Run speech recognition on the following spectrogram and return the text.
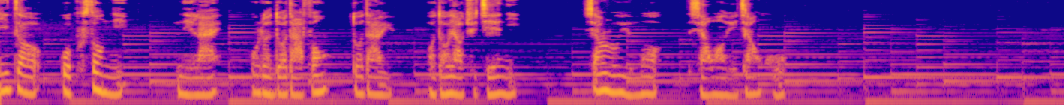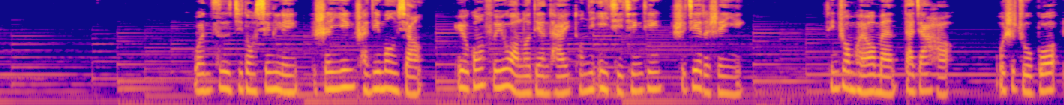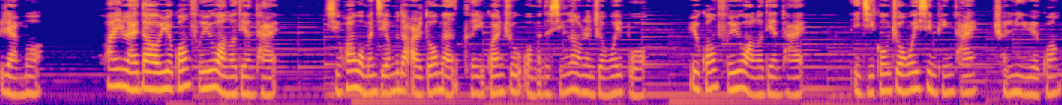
你走，我不送你；你来，无论多大风多大雨，我都要去接你。相濡以沫，相忘于江湖。文字激动心灵，声音传递梦想。月光浮语网络电台，同你一起倾听世界的声音。听众朋友们，大家好，我是主播冉墨，欢迎来到月光浮语网络电台。喜欢我们节目的耳朵们，可以关注我们的新浪认证微博“月光浮语网络电台”，以及公众微信平台“城里月光”。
